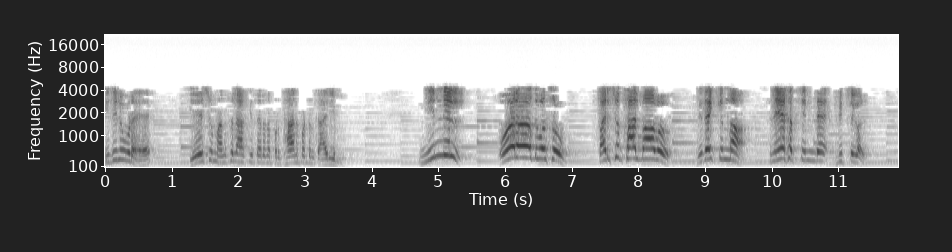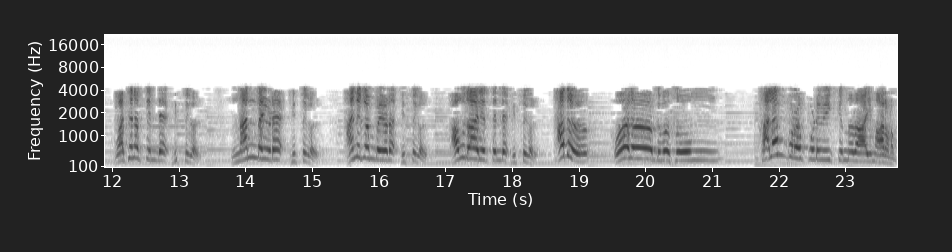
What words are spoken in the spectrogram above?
ഇതിലൂടെ യേശു മനസ്സിലാക്കി തരുന്ന പ്രധാനപ്പെട്ട ഒരു കാര്യം നിന്നിൽ ഓരോ ദിവസവും പരിശുദ്ധാത്മാവ് വിതയ്ക്കുന്ന സ്നേഹത്തിന്റെ വിത്തുകൾ വചനത്തിന്റെ വിത്തുകൾ നന്മയുടെ വിത്തുകൾ അനുകമ്പയുടെ വിത്തുകൾ ഔദാര്യത്തിന്റെ വിത്തുകൾ. അത് ഓരോ ദിവസവും ഫലം പുറപ്പെടുവിക്കുന്നതായി മാറണം.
